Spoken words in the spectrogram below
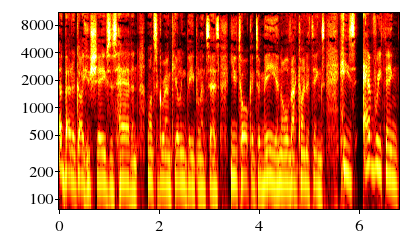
about a guy who shaves his head and wants to go around killing people and says you talking to me and all that kind of things he's everything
